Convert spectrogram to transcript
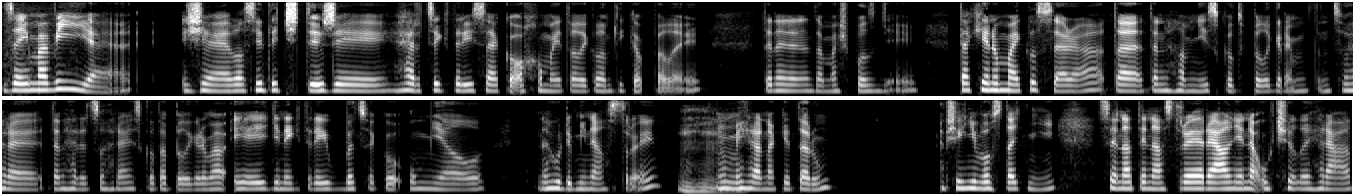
Zajímavý je, že vlastně ty čtyři herci, kteří se jako ochomejtali kolem té kapely, ten jeden tam až později, tak jenom Michael Cera, ta, ten hlavní Scott Pilgrim, ten, co hraje, ten herec, co hraje Scotta Pilgrima, je jediný, který vůbec jako uměl na hudební nástroj, Mhm. umí hrát na kytaru. A Všichni ostatní se na ty nástroje reálně naučili hrát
